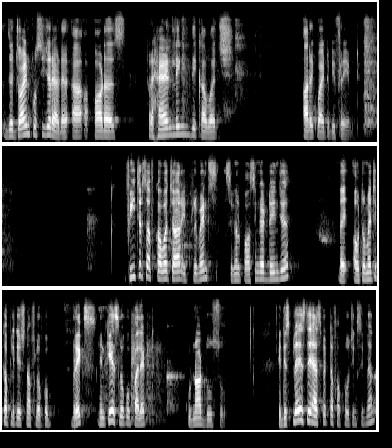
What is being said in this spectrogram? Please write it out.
the joint procedure order, uh, orders for handling the Kavach are required to be framed. Features of Kavach are it prevents signal passing at danger, the automatic application of loco brakes in case loco pilot could not do so. It displays the aspect of approaching signal.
